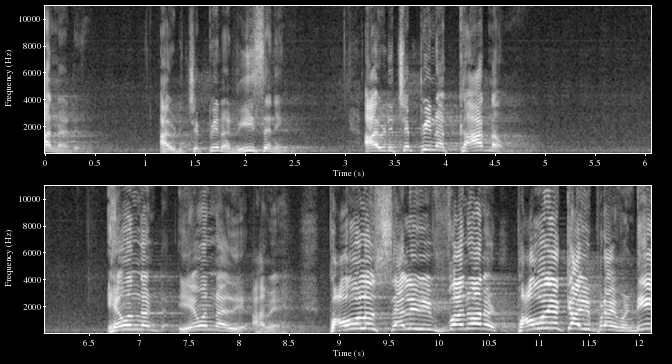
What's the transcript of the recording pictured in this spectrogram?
అన్నది ఆవిడ చెప్పిన రీజనింగ్ ఆవిడ చెప్పిన కారణం. ఏమందంట ఏమన్నది ఆమె? పౌలు సెలవు ఇవ్వను అన్నాడు. పౌలు యొక్క అభిప్రాయం అండి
